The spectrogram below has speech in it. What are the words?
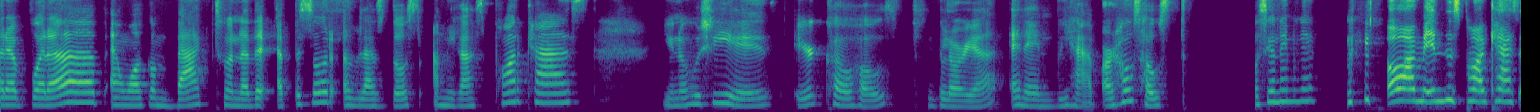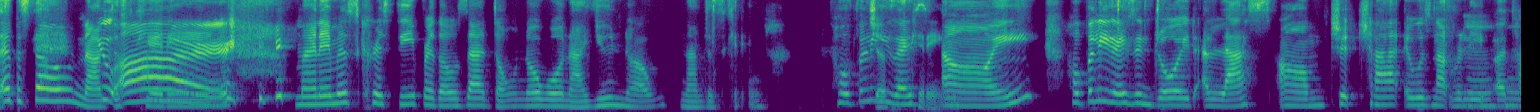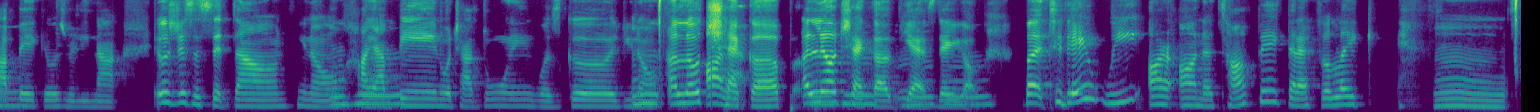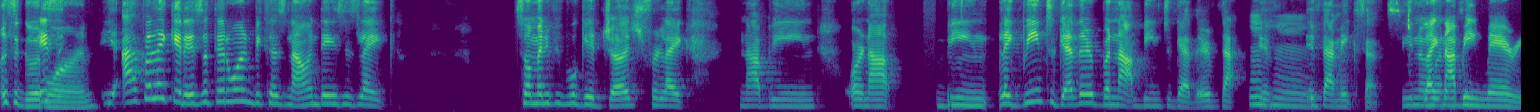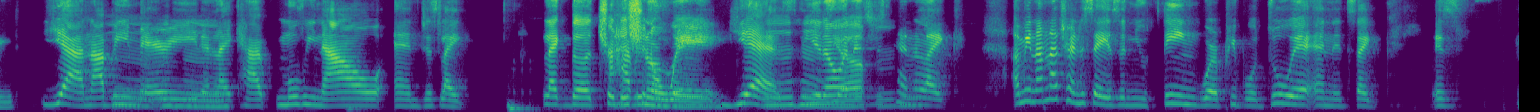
What up, what up. And welcome back to another episode of Las Dos Amigas podcast. You know who she is, your co host, Gloria. And then we have our host, host. What's your name again? oh, I'm in this podcast episode. No, just are. kidding. My name is Christy. For those that don't know, well, now you know. No, I'm just kidding. Hopefully you guys kidding. Aye. hopefully you guys enjoyed a last um chit chat. It was not really a Mhm. topic. It was really not. It was just a sit down, you know, how y'all Mhm. been, what y'all doing was good, you know. Mhm, a little checkup. A little Mhm, checkup. Yes, there you go. mhm. But today we are on a topic that I feel like Mm, it's a good one. yeah, I feel like it is a good one because nowadays is like so many people get judged for like not being or not being like being together but not being together if that Mhm. if if that makes sense you know like not I'm saying? being married. yeah not being Mm, married and mhm. like have moving out and just like Like the traditional way. yes you Mhm, know and it's just kind of mhm. like i mean i'm not trying to say it's a new thing where people do it and it's like is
